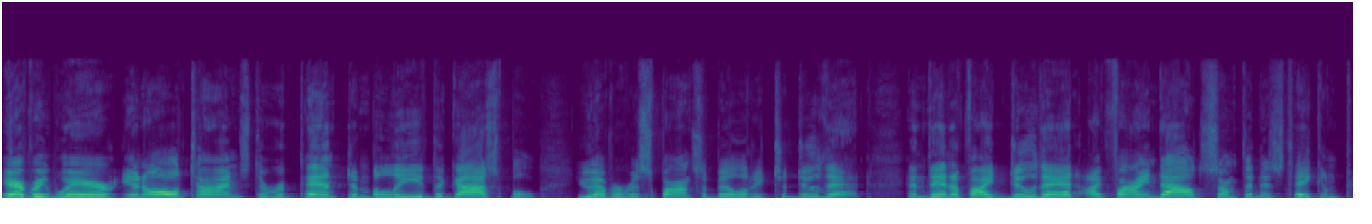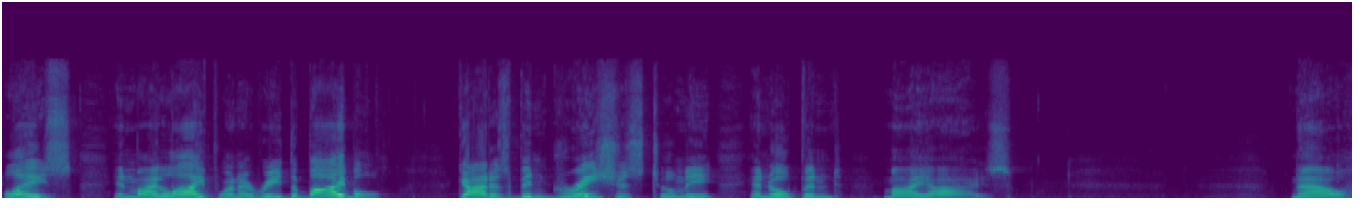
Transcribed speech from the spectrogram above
everywhere in all times to repent and believe the gospel. You have a responsibility to do that. And then if I do that, I find out something has taken place in my life when I read the Bible. God has been gracious to me and opened my eyes. Now,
